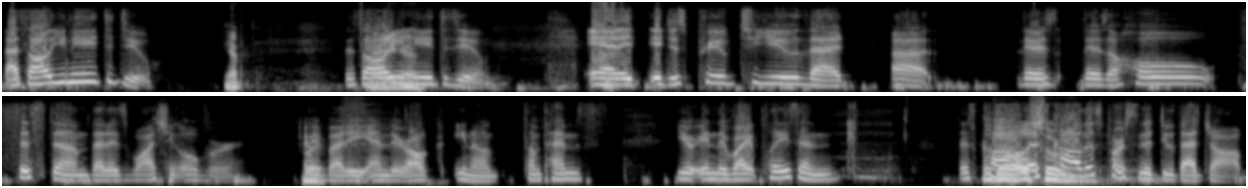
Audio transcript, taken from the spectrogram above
That's all you need to do. Yep. That's all you, you need to do. And it, it just proved to you that uh, there's there's a whole system that is watching over everybody right. and they're all you know sometimes you're in the right place and let's call well, also, let's call this person to do that job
